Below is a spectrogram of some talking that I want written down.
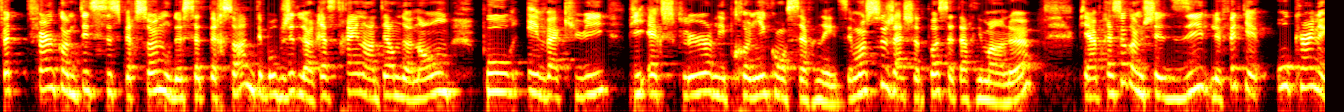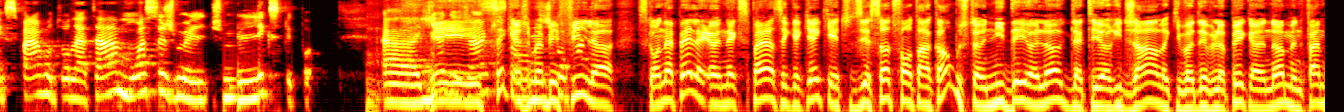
dire, fais, un comité de six personnes ou de sept personnes. T'es pas obligé de le restreindre en termes de nombre pour évacuer puis exclure les premiers concernés. C'est moi ça, j'achète pas cet argument-là. Puis après ça, comme je te dis, le fait qu'il y ait aucun expert autour de la table, moi ça, je me, je me l'explique pas. Euh, y a des gens qui que je me méfie là. Ce qu'on appelle un expert, c'est quelqu'un qui a étudié ça de fond en comble ou c'est un idéologue de la théorie de genre qui va développer qu'un homme, une femme,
